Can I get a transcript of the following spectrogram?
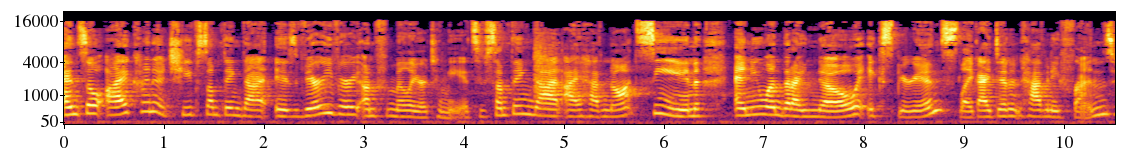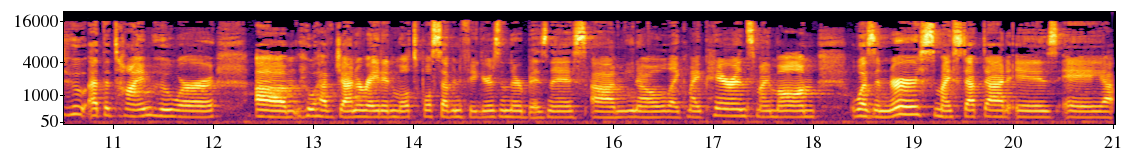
And so I kind of achieved something that is very, very unfamiliar to me. It's something that I have not seen anyone that I know experience. Like I didn't have any friends who at the time who were um, who have generated multiple seven figures in their business. Um, you know, like my parents, my mom was a nurse. My stepdad is a uh,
